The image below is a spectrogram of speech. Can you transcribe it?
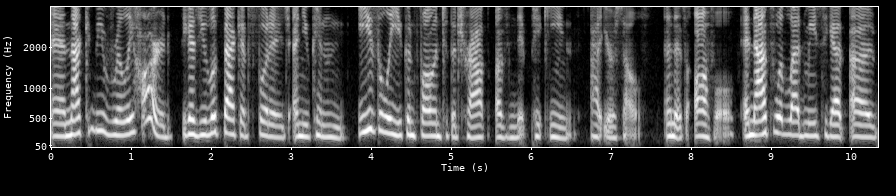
And that can be really hard because you look back at footage and you can easily you can fall into the trap of nitpicking at yourself and it's awful. And that's what led me to get a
